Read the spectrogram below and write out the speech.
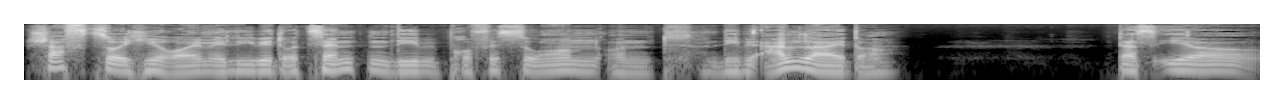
Schafft solche Räume, liebe Dozenten, liebe Professoren und liebe Anleiter, dass ihr,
